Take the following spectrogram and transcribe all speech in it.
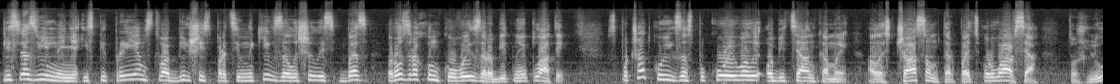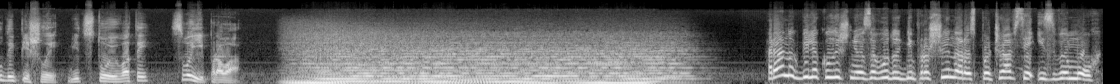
Після звільнення із підприємства більшість працівників залишились без розрахункової заробітної плати. Спочатку їх заспокоювали обіцянками, але з часом терпець урвався. Тож люди пішли відстоювати свої права. Біля колишнього заводу Дніпрошина розпочався із вимог.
